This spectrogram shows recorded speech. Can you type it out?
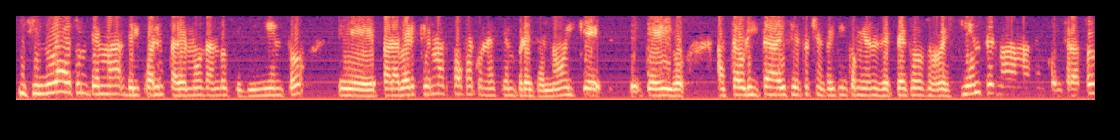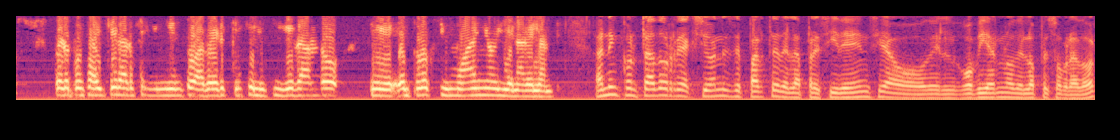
y sin duda es un tema del cual estaremos dando seguimiento. eh, para ver qué más pasa con esta empresa, ¿no? Y que, te digo, hasta ahorita hay 185 millones de pesos recientes nada más en contratos, pero pues hay que dar seguimiento a ver qué se le sigue dando eh, el próximo año y en adelante. ¿Han encontrado reacciones de parte de la presidencia o del gobierno de López Obrador?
